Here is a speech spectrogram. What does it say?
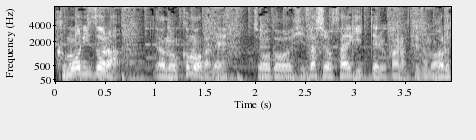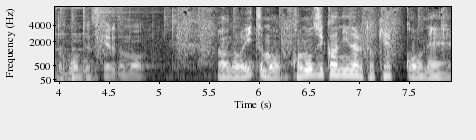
曇り空。あの雲がねちょうど日差しを遮ってるからっていうのもあると思うんですけれども。あのいつもこの時間になると結構ね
